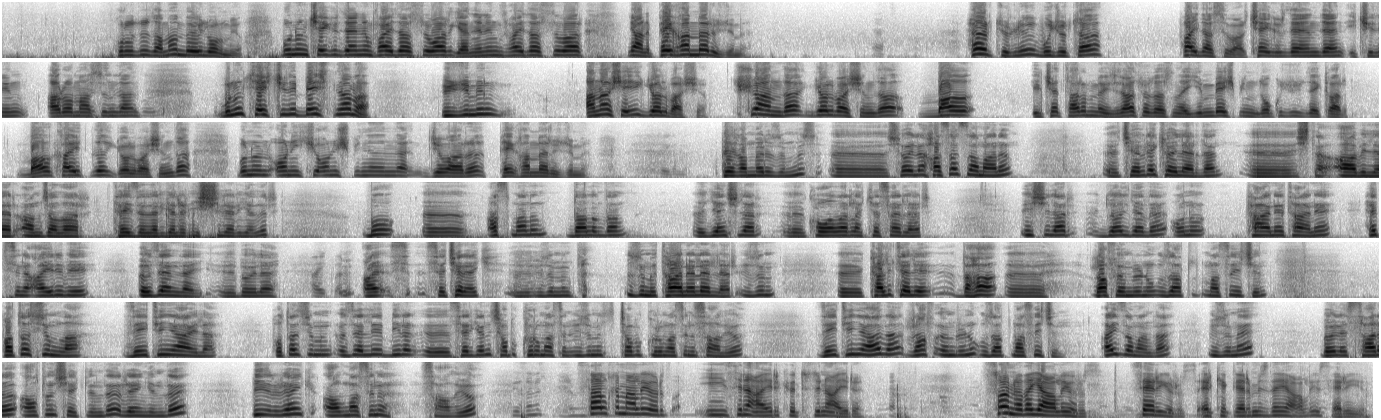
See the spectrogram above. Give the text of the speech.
Kuruduğu zaman böyle olmuyor. Bunun çekirdeğinin faydası var, geninin faydası var. Yani peygamber üzümü. Her türlü vücuta faydası var. Çekirdeğinden, içinin aromasından. Bunun tescili besni ama üzümün ana şeyi Gölbaşı. Şu anda Gölbaşı'nda bağ ilçe tarım ve ziraat odasında 25.900 dekar bağ kayıtlı Gölbaşı'nda. Bunun 12-13 bin civarı peygamber üzümü. peygamber üzümümüz. Ee, şöyle hasat zamanı e, çevre köylerden e, işte abiler, amcalar, teyzeler gelir, işçiler gelir. Bu e, asmanın dalından e, gençler e, kovalarla keserler. İşçiler gölgede onu tane tane hepsini ayrı bir özenle e, böyle ay- seçerek e, üzümün üzümü tanelerler. Üzüm e, kaliteli daha e, raf ömrünü uzatması için potasyumla, zeytinyağıyla potasyumun özelliği bir e, sergenin çabuk kurumasını, üzümün çabuk kurumasını sağlıyor. Zeytinyağı da raf ömrünü uzatması için. Aynı zamanda üzüme böyle sarı altın şeklinde renginde bir renk almasını sağlıyor. Salkım alıyoruz. iyisini ayrı, kötüsünü ayrı. Sonra da yağlıyoruz. Seriyoruz. Erkeklerimiz de yağlıyor, seriyor.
